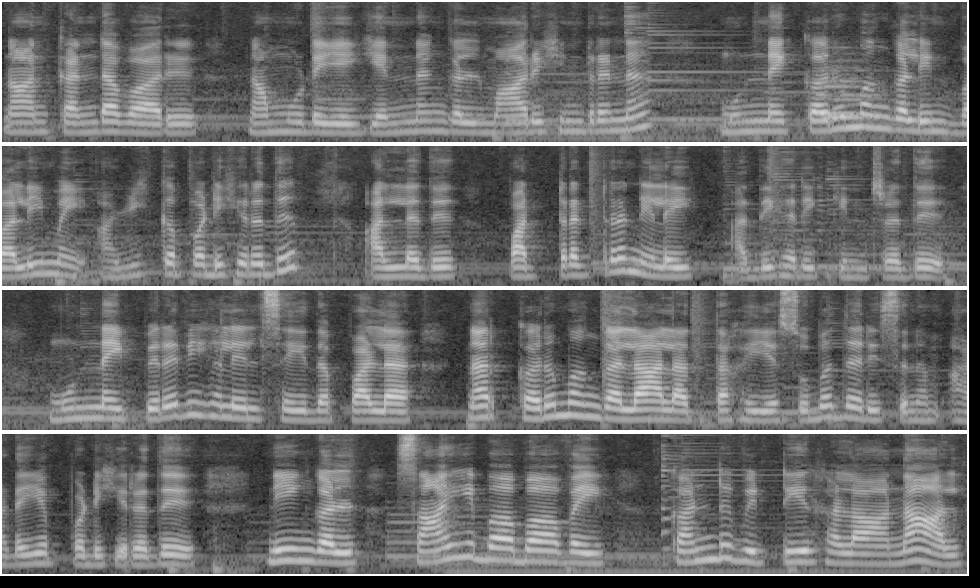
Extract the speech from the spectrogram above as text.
நான் கண்டவாறு நம்முடைய எண்ணங்கள் மாறுகின்றன. முன்னை கருமங்களின் வலிமை அழிக்கப்படுகிறது. அல்லது பற்றற்ற நிலை அதிகரிக்கின்றது. முன்னை பிறவிகளில் செய்த பல நற்கருமங்களால் அத்தகைய சுபதரிசனம் அடையப்படுகிறது. நீங்கள் சாயிபாபாவை கண்டுவிட்டீர்களானால்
